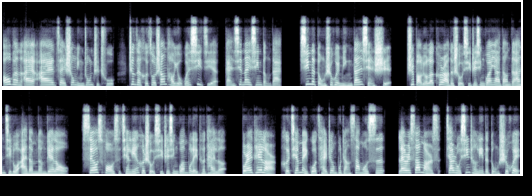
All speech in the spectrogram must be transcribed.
OpenAI 在声明中指出，正在合作商讨有关细节，感谢耐心等待。新的董事会名单显示，只保留了 c u r a 的首席执行官亚当·德安吉洛 Adam D'Angelo、Salesforce 前联合首席执行官布雷特·泰勒。Bret Taylor 和前美国财政部长萨默斯 Larry Summers 加入新成立的董事会。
